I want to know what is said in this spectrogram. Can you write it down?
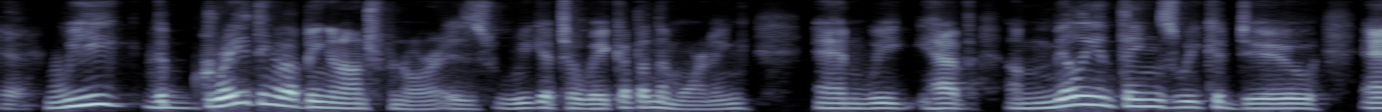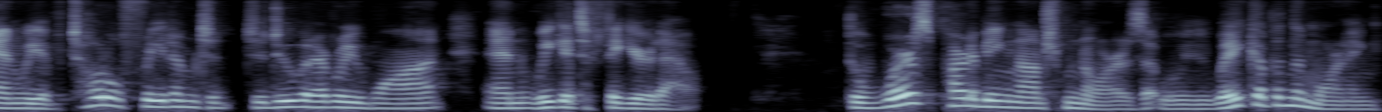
Yeah. We the great thing about being an entrepreneur is we get to wake up in the morning and we have a million things we could do and we have total freedom to, to do whatever we want and we get to figure it out the worst part of being an entrepreneur is that when we wake up in the morning,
